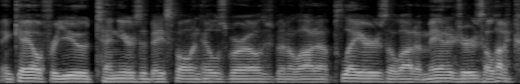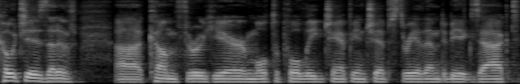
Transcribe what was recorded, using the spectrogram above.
And Kale, for you, 10 years of baseball in Hillsboro, there's been a lot of players, a lot of managers, a lot of coaches that have uh, come through here, multiple league championships, three of them to be exact.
